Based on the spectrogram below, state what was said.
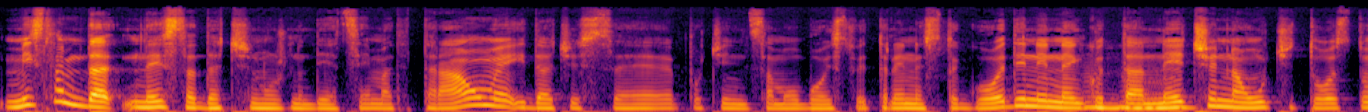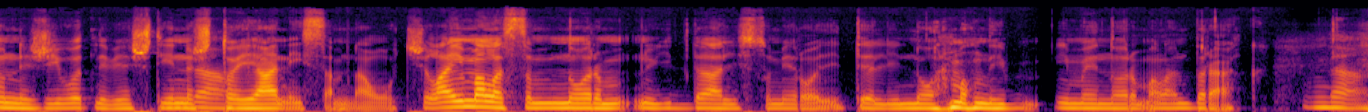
Mislim da ne sad da će nužno djeca imati traume i da će se počiniti samoubojstvo u 13. godini, nego da neće naučiti osnovne životne vještine Da. što ja nisam naučila. Imala sam norm, i dalje su mi roditelji normalni, imaju normalan brak. Da.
